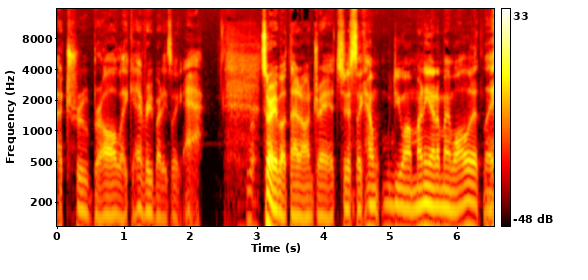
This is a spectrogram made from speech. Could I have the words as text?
a true brawl, like everybody's like ah. Sorry about that, Andre. It's just like, how do you want money out of my wallet? Like,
